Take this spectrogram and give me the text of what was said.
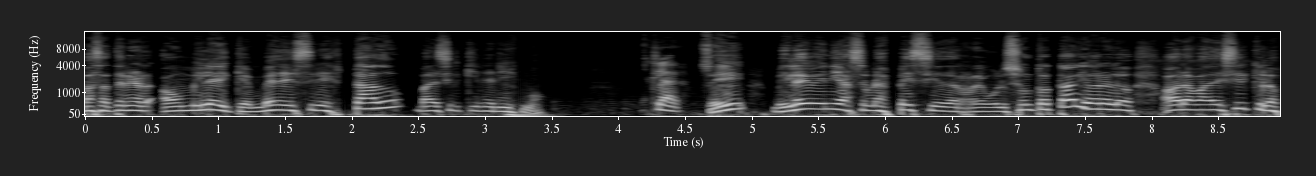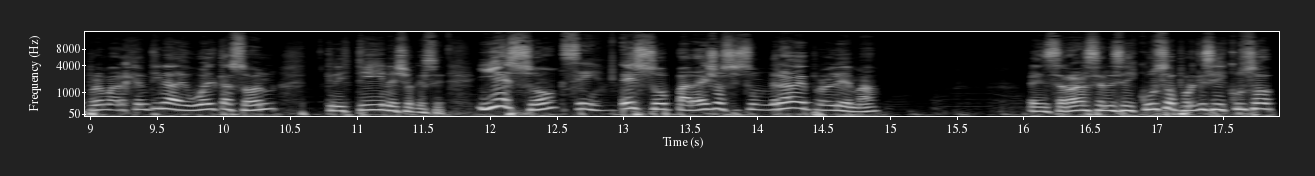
vas a tener a un Milei que en vez de decir Estado, va a decir kirchnerismo. Claro. ¿Sí? Milei venía a hacer una especie de revolución total y ahora, lo, ahora va a decir que los problemas de Argentina de vuelta son Cristina y yo qué sé. Y eso, Sí. eso para ellos es un grave problema, encerrarse en ese discurso, porque ese discurso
